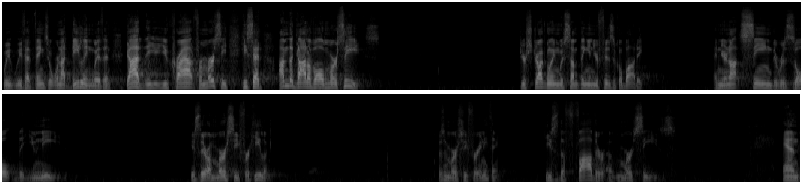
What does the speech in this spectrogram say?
we, have had things that we're not dealing with. And God, you, you cry out for mercy. He said, I'm the God of all mercies. If you're struggling with something in your physical body and you're not seeing the result that you need, is there a mercy for healing? There's a mercy for anything. He's the Father of mercies. And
